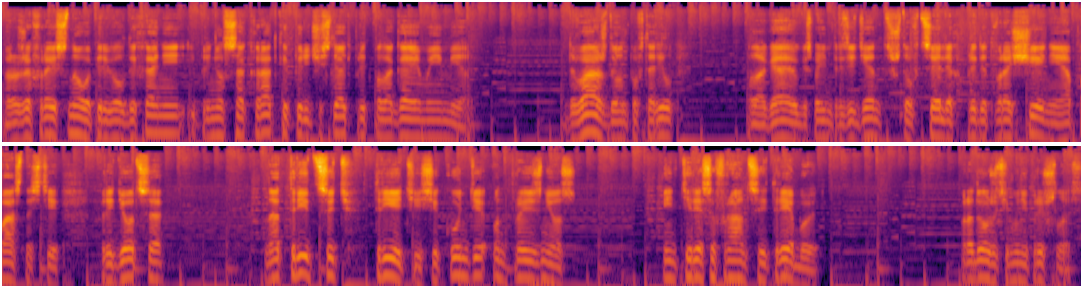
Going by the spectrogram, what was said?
Роже Фрей снова перевел дыхание и принялся кратко перечислять предполагаемые меры. Дважды он повторил «Полагаю, господин президент, что в целях предотвращения опасности придется...» На 33-й секунде он произнес «Интересы Франции требуют». Продолжить ему не пришлось.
